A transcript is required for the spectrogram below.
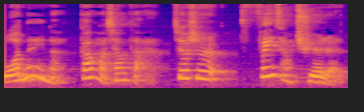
国内呢，刚好相反，就是非常缺人。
